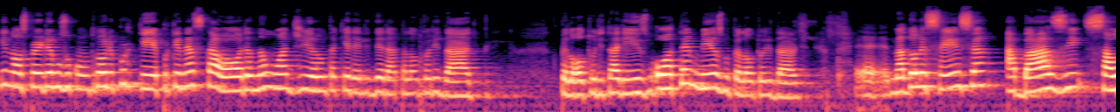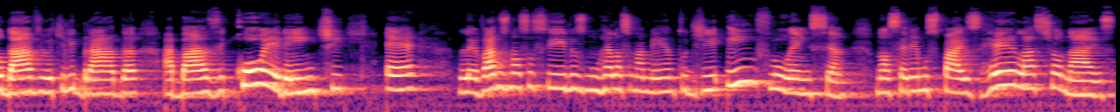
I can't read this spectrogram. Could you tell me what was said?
e nós perdemos o controle por quê? Porque nesta hora não adianta querer liderar pela autoridade, pelo autoritarismo ou até mesmo pela autoridade. É, na adolescência, a base saudável, equilibrada, a base coerente é levar os nossos filhos num relacionamento de influência. Nós seremos pais relacionais.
